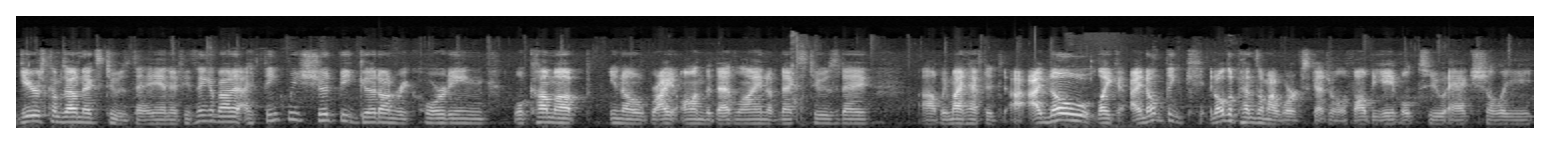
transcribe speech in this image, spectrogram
Gears comes out next Tuesday, and if you think about it, I think we should be good on recording. We'll come up, you know, right on the deadline of next Tuesday. Uh, we might have to. I, I know, like, I don't think it all depends on my work schedule if I'll be able to actually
